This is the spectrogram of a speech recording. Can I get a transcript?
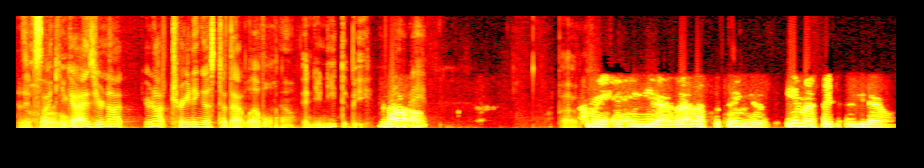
and it's, like you guys, you're not you're not training us to that level, No. and you need to be. No. Right. But I mean, and, and, you know that that's the thing is EMS. You know,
